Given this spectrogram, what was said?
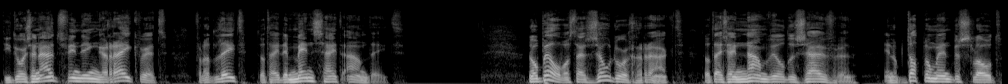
die door zijn uitvinding rijk werd van het leed dat hij de mensheid aandeed. Nobel was daar zo door geraakt dat hij zijn naam wilde zuiveren... en op dat moment besloot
